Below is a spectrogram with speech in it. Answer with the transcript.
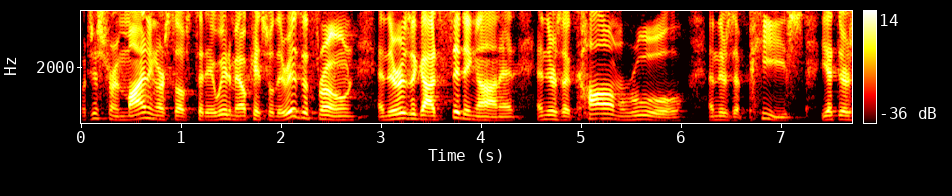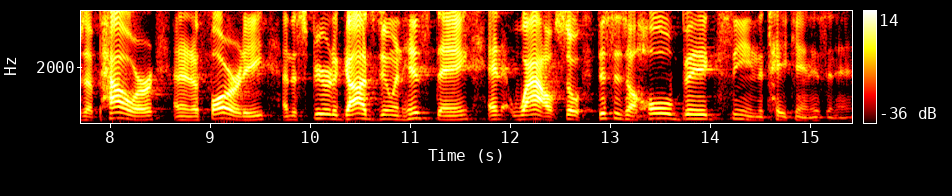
But just reminding ourselves today wait a minute, okay, so there is a throne and there is a God sitting on it, and there's a calm rule and there's a peace, yet there's a power and an authority, and the Spirit of God's doing his thing. And wow, so this is a whole big scene to take in, isn't it?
